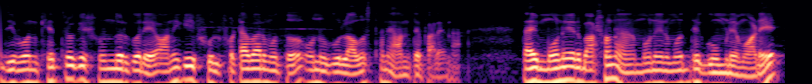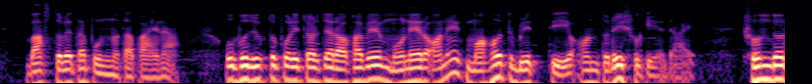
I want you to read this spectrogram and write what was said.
জীবন ক্ষেত্রকে সুন্দর করে অনেকেই ফুল ফোটাবার মতো অনুকূল অবস্থানে আনতে পারে না। তাই মনের বাসনা মনের মধ্যে গুমড়ে মরে, বাস্তবে তা পূর্ণতা পায় না। উপযুক্ত পরিচর্যার অভাবে মনের অনেক মহৎ বৃত্তি অন্তরেই শুকিয়ে যায়। সুন্দর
